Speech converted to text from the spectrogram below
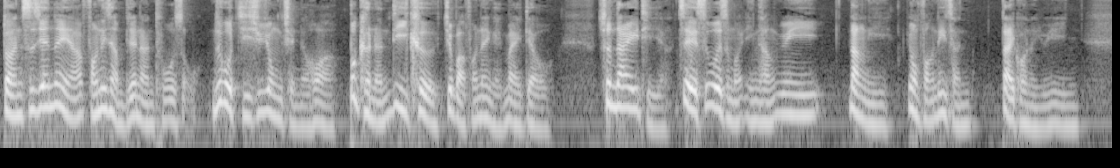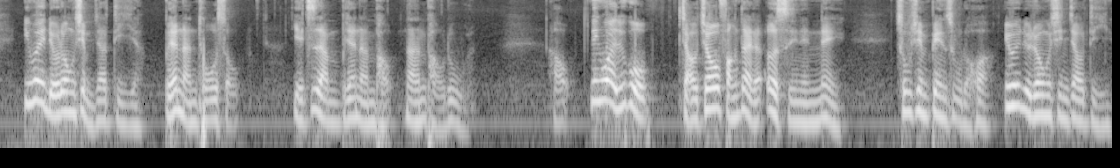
短时间内啊，房地产比较难脱手。如果急需用钱的话，不可能立刻就把房产给卖掉。顺带一提啊，这也是为什么银行愿意让你用房地产贷款的原因，因为流动性比较低啊，比较难脱手，也自然比较难跑难跑路好，另外如果缴交房贷的二十年内出现变数的话，因为流动性较低，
